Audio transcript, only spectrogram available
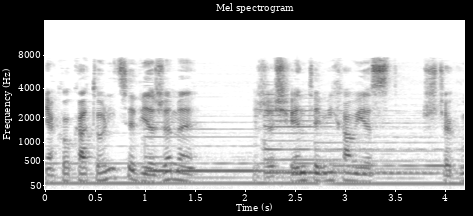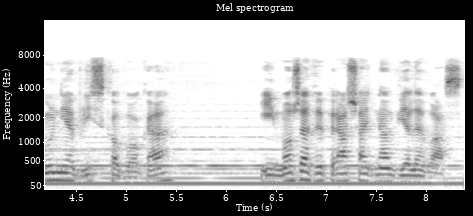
Jako katolicy wierzymy, że święty Michał jest szczególnie blisko Boga i może wypraszać nam wiele łask.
